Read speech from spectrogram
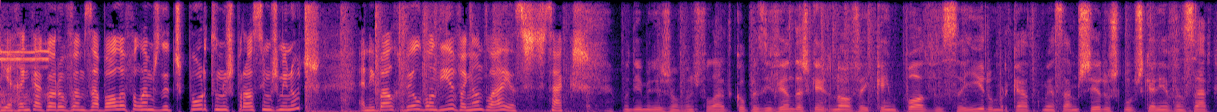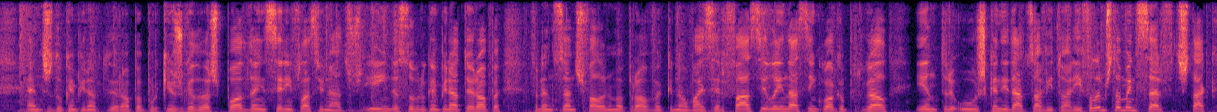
E arranca agora o Vamos à Bola. Falamos de desporto nos próximos minutos. Aníbal Rebelo, bom dia. Venham de lá esses destaques. Bom dia, Maria João. Vamos falar de compras e vendas, quem renova e quem pode sair. O mercado começa a mexer, os clubes querem avançar antes do Campeonato da Europa porque os jogadores podem ser inflacionados. E ainda sobre o Campeonato da Europa, Fernando Santos fala numa prova que não vai ser fácil, ainda assim coloca Portugal entre os candidatos à vitória. E falamos também de surf, destaque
